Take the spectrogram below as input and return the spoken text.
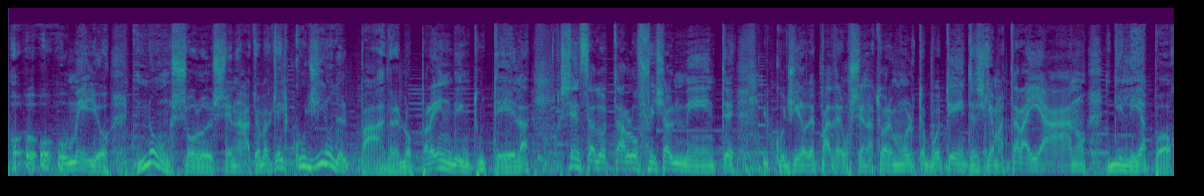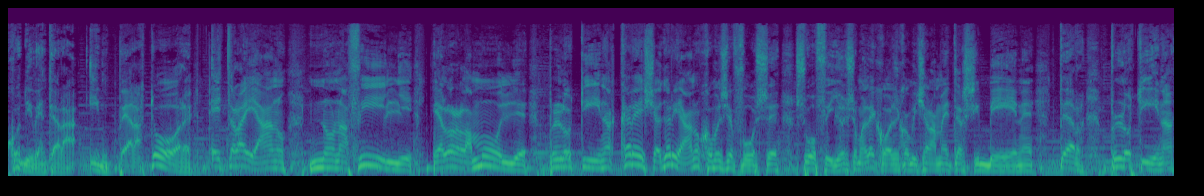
o, o, o, meglio, non solo il Senato, perché il cugino del padre lo prende in tutela senza adottarlo ufficialmente. Il cugino del padre è un senatore molto potente, si chiama Traiano, di lì a poco diventerà imperatore. E Traiano non ha figli, e allora la moglie Plotina cresce Adriano come se fosse suo figlio. Insomma, le cose cominciano a mettersi bene. Per Plotina,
